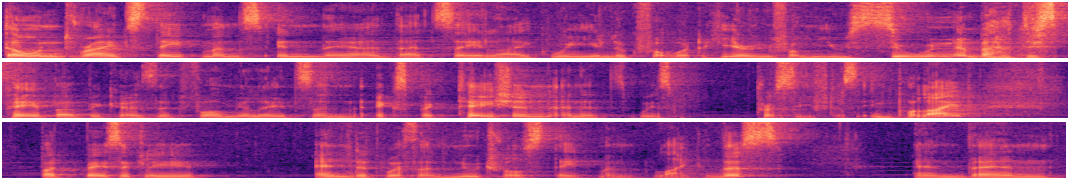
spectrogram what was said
Don't write statements in there that say like, we look forward to hearing from you soon about this paper because it formulates an expectation and it's perceived as impolite. But basically end it with a neutral statement like this. And then,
